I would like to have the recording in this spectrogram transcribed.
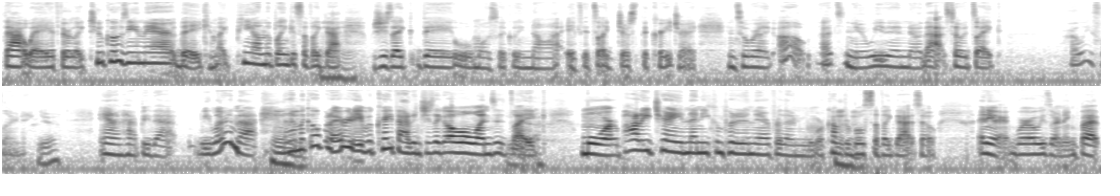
that way, if they're like too cozy in there, they can like pee on the blanket, stuff like that. Mm-hmm. But she's like, they will most likely not if it's like just the crate tray. And so we're like, oh, that's new. We didn't know that. So it's like, we're always learning yeah. And I'm happy that we learned that. And I'm like, oh, but I already have a crate pad, and she's like, oh, well, once it's like more potty trained, then you can put it in there for them to be more comfortable, stuff like that. So, anyway, we're always learning, but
